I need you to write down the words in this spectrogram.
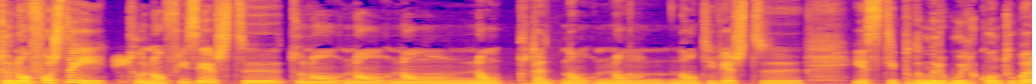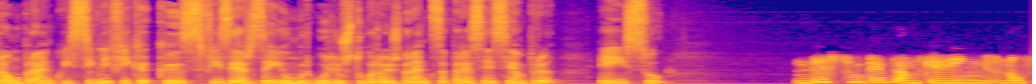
Tu não foste aí, tu não fizeste, tu não, não, não, não portanto, não, não, não tiveste esse tipo de mergulho com tubarão branco. Isso significa que se fizeres aí um mergulho, os tubarões brancos aparecem sempre? É isso? neste momento é um bocadinho, não se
